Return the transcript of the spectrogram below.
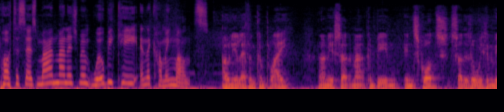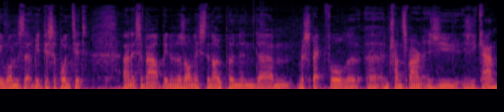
Potter says man management will be key in the coming months. Only 11 can play and only a certain amount can be in, in squads. So there's always going to be ones that will be disappointed, and it's about being as honest and open and um, respectful uh, uh, and transparent as you as you can.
